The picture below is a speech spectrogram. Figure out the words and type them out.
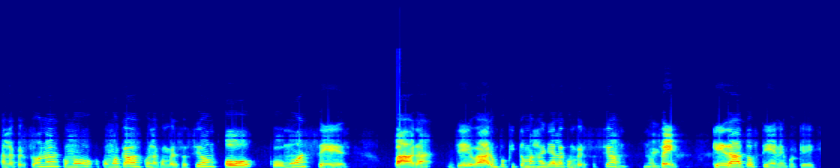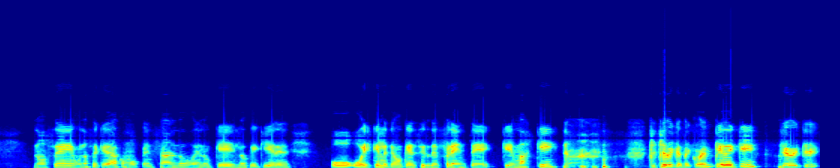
a la persona? ¿Cómo, ¿Cómo acabas con la conversación? ¿O cómo hacer para llevar un poquito más allá la conversación. No sé, ¿qué datos tiene? Porque, no sé, uno se queda como pensando, bueno, ¿qué es lo que quiere? O, o es que le tengo que decir de frente, ¿qué más qué? ¿Qué quiere que te cuente? ¿Qué de qué? ¿Qué de qué?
